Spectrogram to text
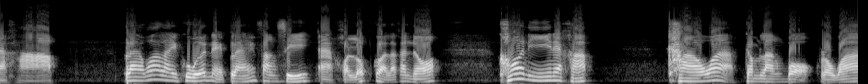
นะครับ แปลว่าอะไรครูเบิร์ตไหนแปลให้ฟังซิอะขอลบก่อนแล้วกันเนาะข้อนี้นะครับเขาอะกำลังบอกเราว่า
